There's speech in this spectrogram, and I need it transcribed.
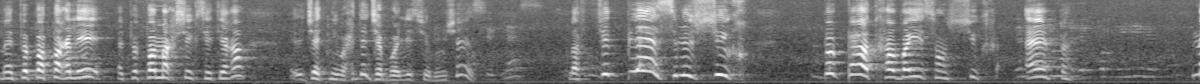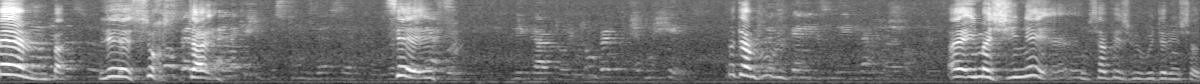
mais elle ne peut pas parler, elle ne peut pas marcher, etc. Jatni Wahda, Jaboali sur une chaise. La faiblesse, le sucre. On ne peut pas travailler sans sucre. Même les sources. C'est. Madame, vous... Ah, imaginez, euh, vous savez, je vais vous dire une chose.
